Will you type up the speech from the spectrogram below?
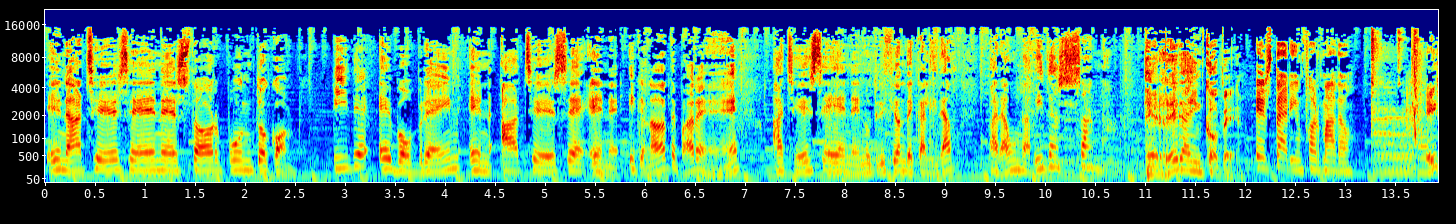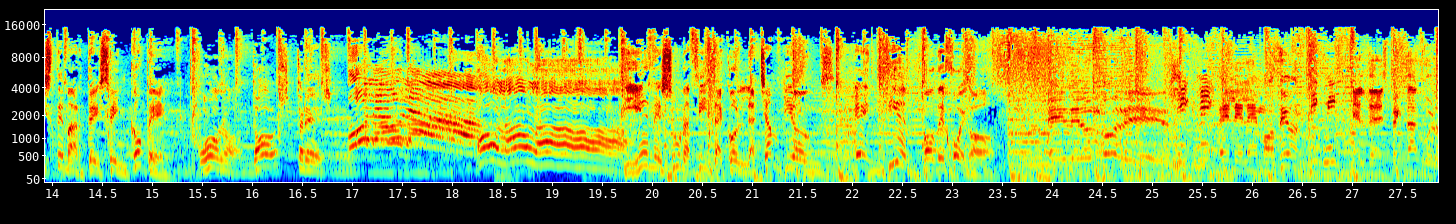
en hsnstore.com pide EvoBrain en HSN. Y que nada te pare, ¿eh? HSN, nutrición de calidad para una vida sana. Herrera Incope. Estar informado. Este martes en Cope. Uno, dos, tres. ¡Hola, hola! ¡Hola, hola! Tienes una cita con la Champions en tiempo de juego. El de los goles. El de la emoción. El del espectáculo.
